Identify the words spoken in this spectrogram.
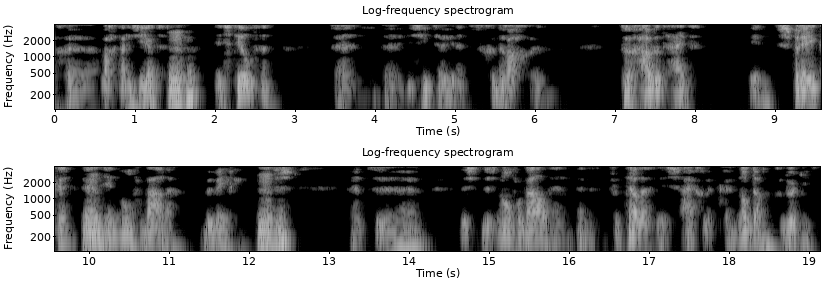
gemagitaliseerd. In stilte. En je ziet in het gedrag een terughoudendheid in spreken en in non-verbale beweging. Dus, het, eh, dus, dus non-verbaal en, en het vertellen is eigenlijk uh, not done, gebeurt niet.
